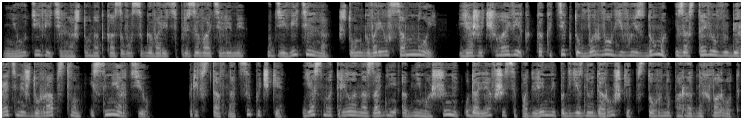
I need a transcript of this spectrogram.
Неудивительно, что он отказывался говорить с призывателями. Удивительно, что он говорил со мной. Я же человек, как и те, кто вырвал его из дома и заставил выбирать между рабством и смертью. Привстав на цыпочки, я смотрела на задние огни машины, удалявшейся по длинной подъездной дорожке в сторону парадных ворот.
